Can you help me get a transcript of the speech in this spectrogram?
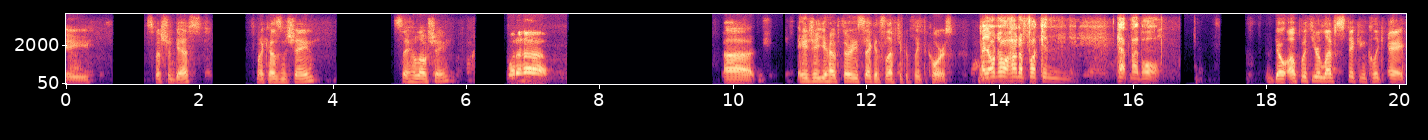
a special guest. It's my cousin Shane. Say hello, Shane. What up? Uh, AJ, you have 30 seconds left to complete the course. I don't know how to fucking tap my ball. Go up with your left stick and click A.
